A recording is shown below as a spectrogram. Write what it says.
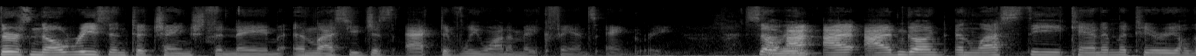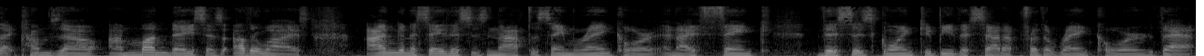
There's no reason to change the name unless you just actively want to make fans angry. So I mean- I, I, I'm going unless the canon material that comes out on Monday says otherwise. I'm gonna say this is not the same Rancor, and I think this is going to be the setup for the Rancor that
